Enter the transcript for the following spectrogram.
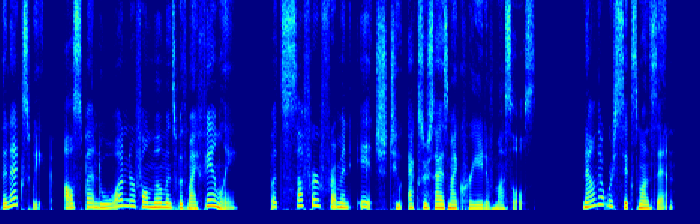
The next week, I'll spend wonderful moments with my family, but suffer from an itch to exercise my creative muscles. Now that we're six months in,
